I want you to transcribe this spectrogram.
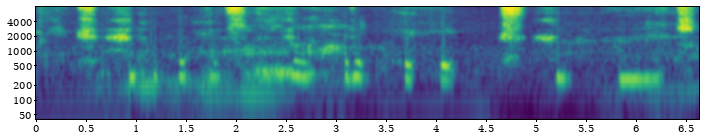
เ Nuclear. Nuclear.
